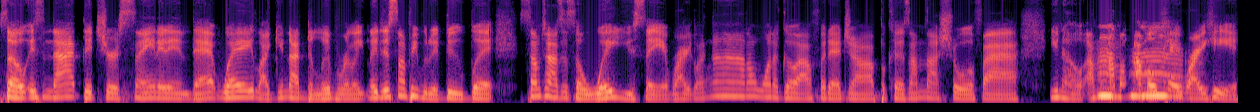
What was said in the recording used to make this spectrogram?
So it's not that you're saying it in that way, like you're not deliberately. There's just some people that do, but sometimes it's a way you say it, right? Like, ah, I don't want to go out for that job because I'm not sure if I, you know, I'm mm-hmm. I'm, I'm okay mm-hmm. right here.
